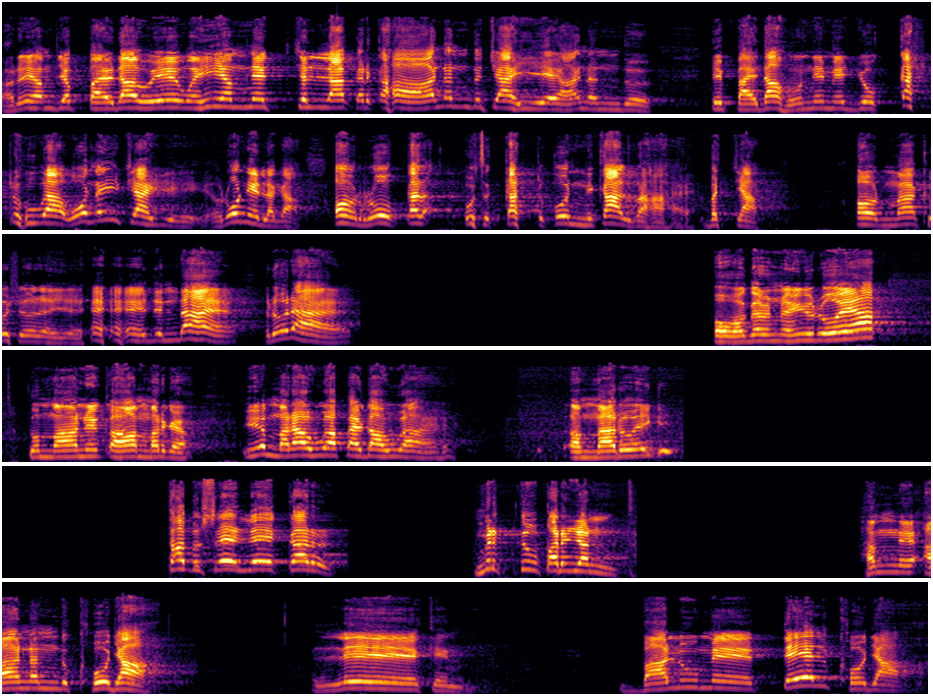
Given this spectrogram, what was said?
अरे हम जब पैदा हुए, वहीं हमने चिल्ला कर कहा, आनंद चाहिए, आनंद। ये पैदा होने में जो कष्ट हुआ, वो नहीं चाहिए। रोने लगा और रो कर उस कष्ट को निकाल रहा है, बच्चा। और माँ खुश हो रही है, ज़िंदा है, रो रहा है। और अगर नहीं रोया तो माँ ने कहा, मर गया। ये मरा हुआ, पैदा हुआ है। अब माँ रोएगी तब से लेकर मृत्यु पर्यंत हमने आनंद खोजा। लेकिन बालू में तेल खोजा।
